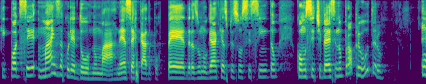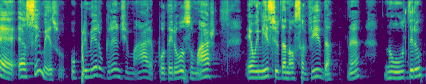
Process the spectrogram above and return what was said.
que pode ser mais acolhedor no mar, né? cercado por pedras, um lugar que as pessoas se sintam como se estivessem no próprio útero. É, é assim mesmo. O primeiro grande mar, poderoso mar, é o início da nossa vida, né? no útero,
